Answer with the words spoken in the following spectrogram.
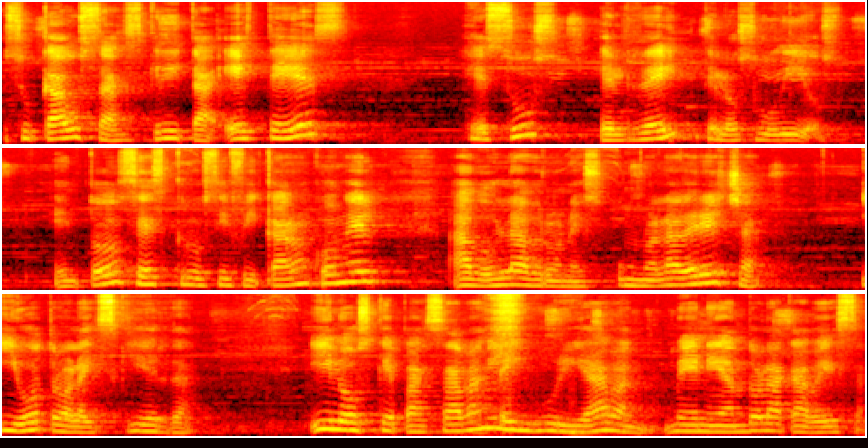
su causa escrita, este es Jesús, el rey de los judíos. Entonces crucificaron con él a dos ladrones, uno a la derecha y otro a la izquierda. Y los que pasaban le injuriaban, meneando la cabeza.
